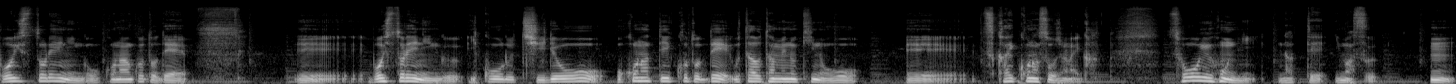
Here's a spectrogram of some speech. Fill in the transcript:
ボイストレーニングを行うことで、えー、ボイストレーニングイコール治療を行っていくことで歌うための機能を、えー、使いこなそうじゃないかそういう本になっています。うん。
